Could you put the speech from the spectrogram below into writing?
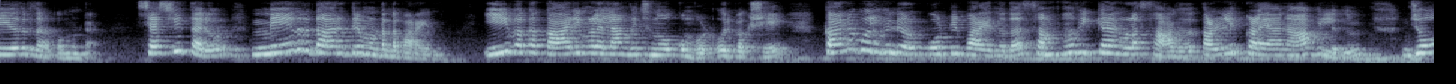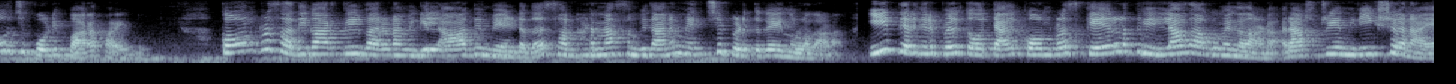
നേതൃതർക്കമുണ്ട്. ശശി തരൂർ നേതൃദാരിദ്ര്യമുണ്ടെന്ന് പറയുന്നു. ഈ വക കാര്യങ്ങളെല്ലാം വെച്ച് നോക്കുമ്പോൾ ഒരുപക്ഷെ കനകുലുവിന്റെ റിപ്പോർട്ടിൽ പറയുന്നത് സംഭവിക്കാനുള്ള സാധ്യത തള്ളിക്കളയാനാകില്ലെന്നും ജോർജ് പൊടിപ്പാറ പറയുന്നു. കോൺഗ്രസ് അധികാരത്തിൽ വരണമെങ്കിൽ ആദ്യം വേണ്ടത് സംഘടനാ സംവിധാനം മെച്ചപ്പെടുത്തുക എന്നുള്ളതാണ്. ഈ തെരഞ്ഞെടുപ്പിൽ തോറ്റാൽ കോൺഗ്രസ് കേരളത്തിൽ ഇല്ലാതാകുമെന്നതാണ് രാഷ്ട്രീയ നിരീക്ഷകനായ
